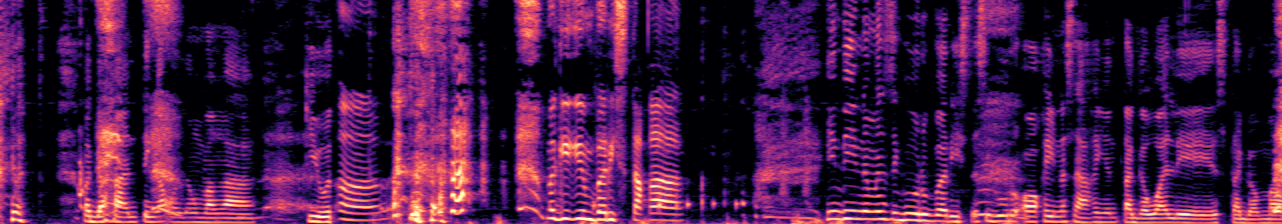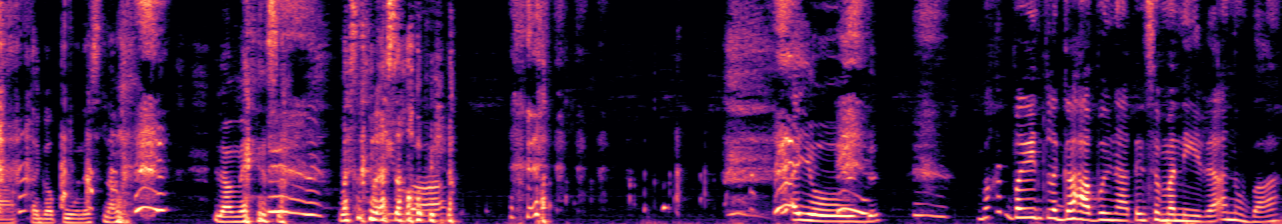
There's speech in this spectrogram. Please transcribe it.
mag-hunting ako ng mga cute. Ah. magiging barista ka. Hindi naman siguro barista, siguro okay na sa akin yung taga-walis, taga-map, taga-punas ng lamesa. Basta nasa Iba. coffee shop. Ayun. Bakit ba yun talaga habol natin sa Manila? Ano ba?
